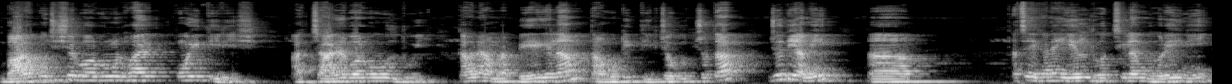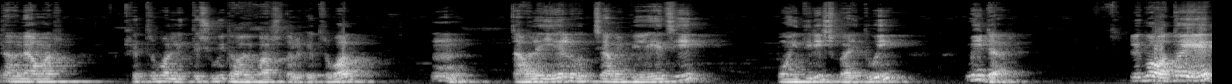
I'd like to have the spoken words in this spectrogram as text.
বারো পঁচিশের বর্গমূল হয় পঁয়ত্রিশ, আর চারের বর্গমূল দুই। তাহলে আমরা পেয়ে গেলাম তাঁবুটির তির্যক উচ্চতা। যদি আমি আচ্ছা এখানে এল ধরছিলাম, ধরেই নিই, তাহলে আমার ক্ষেত্রফল লিখতে সুবিধা হবে পার্শ্বতলের ক্ষেত্রফল। হুম তাহলে এল হচ্ছে আমি পেয়ে গেছি পঁয়ত্রিশ বাই দুই মিটার। লিখব অতএব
